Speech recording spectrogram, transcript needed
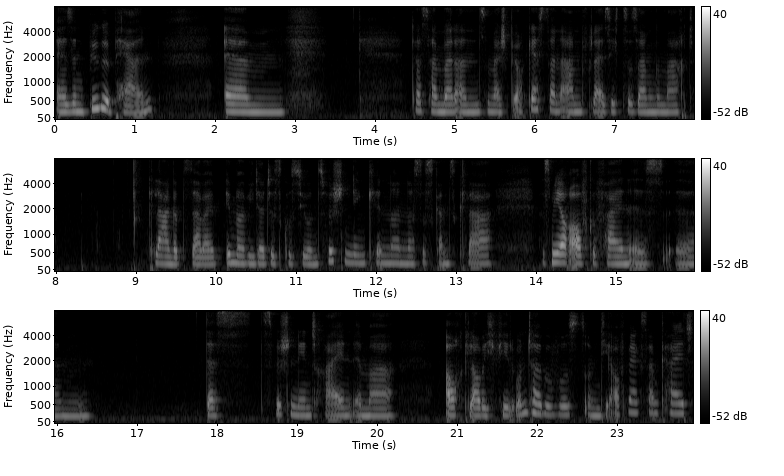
äh, sind Bügelperlen. Ähm, das haben wir dann zum Beispiel auch gestern Abend fleißig zusammen gemacht. Klar gibt es dabei immer wieder Diskussionen zwischen den Kindern, das ist ganz klar. Was mir auch aufgefallen ist, ähm, dass zwischen den dreien immer auch, glaube ich, viel unterbewusst um die Aufmerksamkeit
